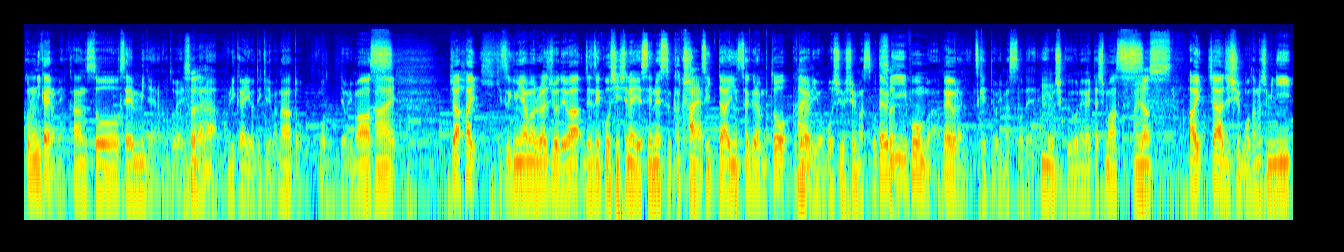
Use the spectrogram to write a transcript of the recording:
この2回のね感想戦みたいなことをやりながら振り返りをできればなと思っております、はいじゃあはい。引き続き宮丸ラジオでは全然更新してない SNS 各種、はい。Twitter、Instagram とお便りを募集しております、お便りフォームは概要欄につけておりますので、うんよろしくお願いいたしまお願いす、します。はい。じゃあ次週もお楽しみに、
